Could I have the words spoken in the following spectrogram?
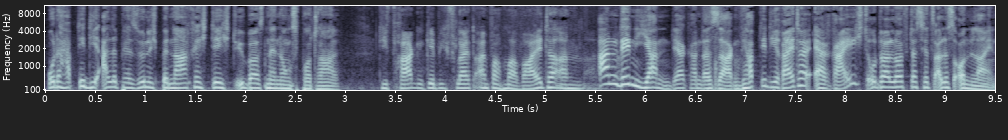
Oder habt ihr die alle persönlich benachrichtigt übers Nennungsportal? Die Frage gebe ich vielleicht einfach mal weiter an. An den Jan, der kann das sagen. Wie habt ihr die Reiter erreicht oder läuft das jetzt alles online?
